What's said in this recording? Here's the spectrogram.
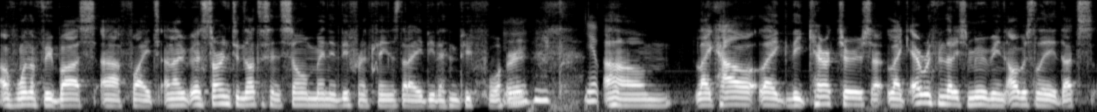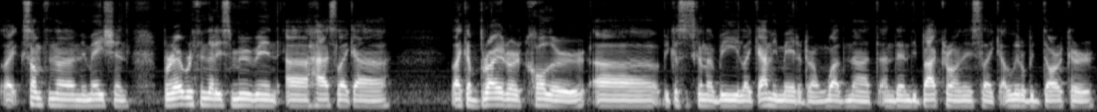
of one of the boss uh, fights and I'm starting to notice in so many different things that I didn't before. Mhm. Yep. Um, like how like the characters are, like everything that is moving obviously that's like something on animation but everything that is moving uh, has like a like a brighter color uh, because it's gonna be like animated and whatnot and then the background is like a little bit darker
